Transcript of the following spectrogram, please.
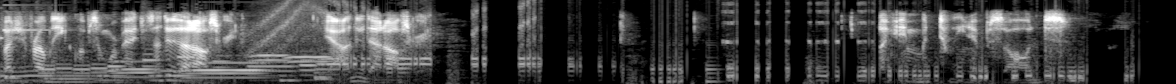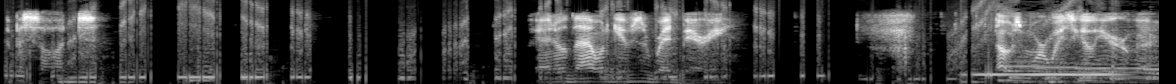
If I should probably equip some more badges. I'll do that off screen. Yeah, I'll do that off screen. Like in between episodes. Episodes. Okay, I know that one gives a red berry. Oh, there's more ways to go here, okay.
